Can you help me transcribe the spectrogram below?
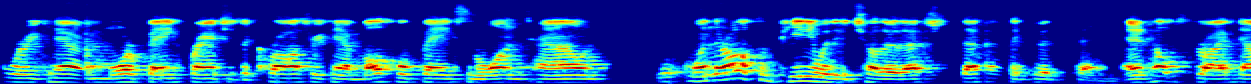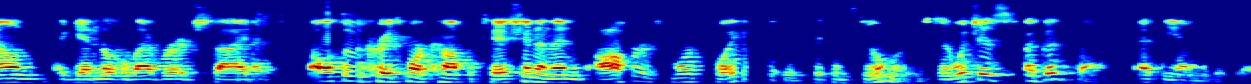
where you can have more bank branches across, or you can have multiple banks in one town, when they're all competing with each other, that's that's a good thing, and it helps drive down again the leverage side. Also creates more competition, and then offers more choices to consumers, which is a good thing at the end of the day.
